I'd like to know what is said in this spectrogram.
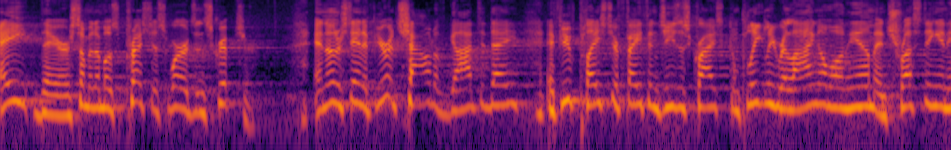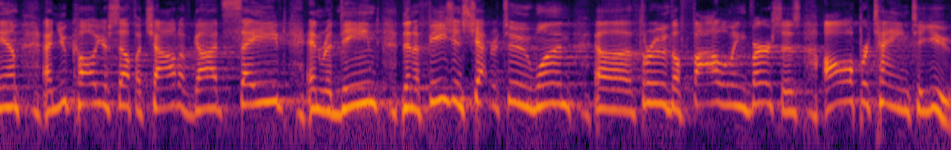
8, there some of the most precious words in Scripture. And understand if you're a child of God today, if you've placed your faith in Jesus Christ, completely relying on Him and trusting in Him, and you call yourself a child of God, saved and redeemed, then Ephesians chapter 2, 1 uh, through the following verses all pertain to you.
